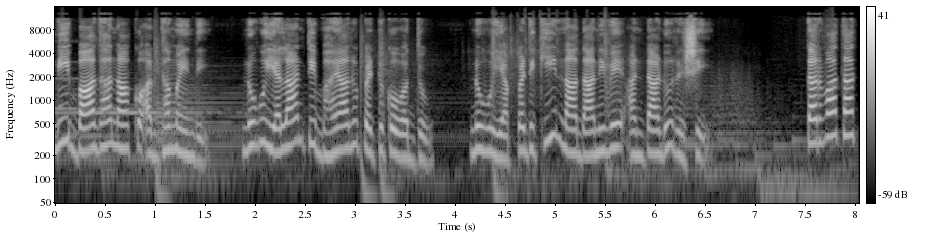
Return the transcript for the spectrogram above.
నీ బాధ నాకు అర్థమైంది. నువ్వు ఎలాంటి భయాలు పెట్టుకోవద్దు. నువ్వు ఎప్పటికీ నా దానివే అంటాడు రిషి. తర్వాత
